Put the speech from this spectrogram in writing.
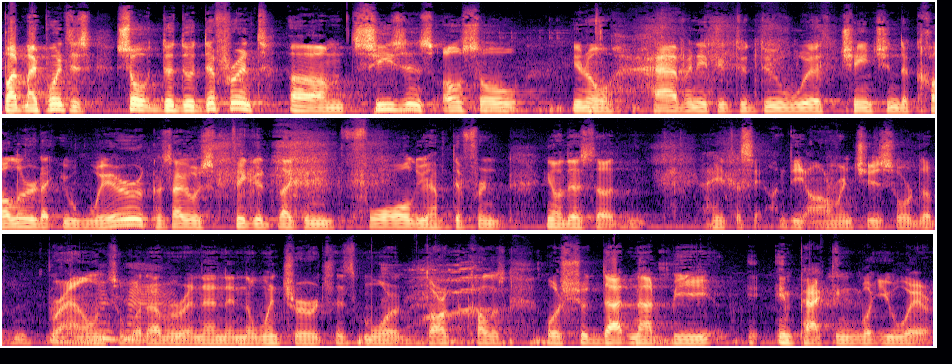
but my point is, so the, the different um, seasons also, you know, have anything to do with changing the color that you wear? Because I always figured, like in fall, you have different, you know, there's the, I hate to say the oranges or the browns or whatever, and then in the winter it's more dark colors. Or should that not be impacting what you wear?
